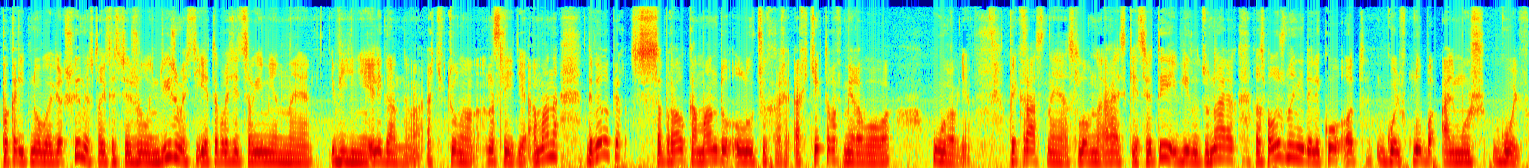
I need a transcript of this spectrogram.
покорить новые вершины в строительстве жилой недвижимости и отобразить современное видение элегантного архитектурного наследия Омана, девелопер собрал команду лучших архитекторов мирового уровня. Прекрасные, словно райские цветы, виллы Дзунарах расположены недалеко от гольф-клуба Альмуш Гольф.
